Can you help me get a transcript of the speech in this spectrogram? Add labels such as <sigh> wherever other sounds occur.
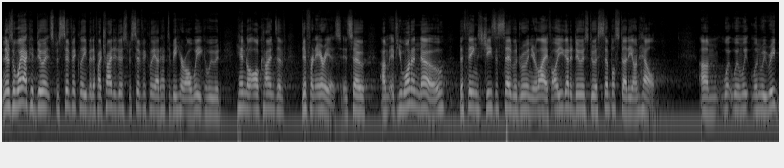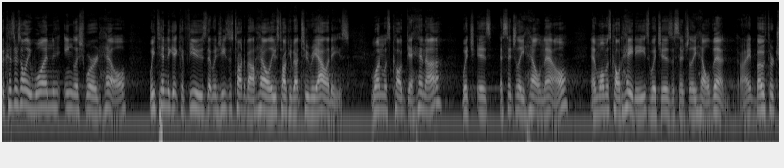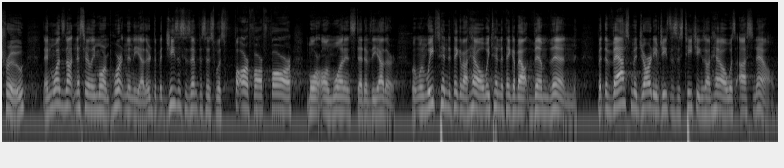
And there's a way I could do it specifically, but if I tried to do it specifically, I'd have to be here all week and we would handle all kinds of different areas. And so, um, if you want to know the things Jesus said would ruin your life, all you got to do is do a simple study on hell. Um, when, we, when we read, because there's only one English word, hell, we tend to get confused that when Jesus talked about hell, he was talking about two realities. One was called Gehenna, which is essentially hell now, and one was called Hades, which is essentially hell then. All right, both are true, and one's not necessarily more important than the other, but Jesus' emphasis was far, far, far more on one instead of the other. When we tend to think about hell, we tend to think about them then. But the vast majority of Jesus' teachings on hell was us now.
